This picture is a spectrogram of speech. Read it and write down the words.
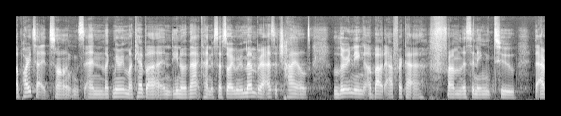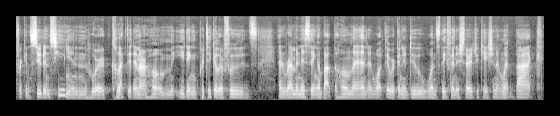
apartheid songs and like Miriam Makeba and you know that kind of stuff. So I remember as a child learning about Africa from listening to the African Students Union who were collected in our home eating particular foods and reminiscing about the homeland and what they were going to do once they finished their education and went back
